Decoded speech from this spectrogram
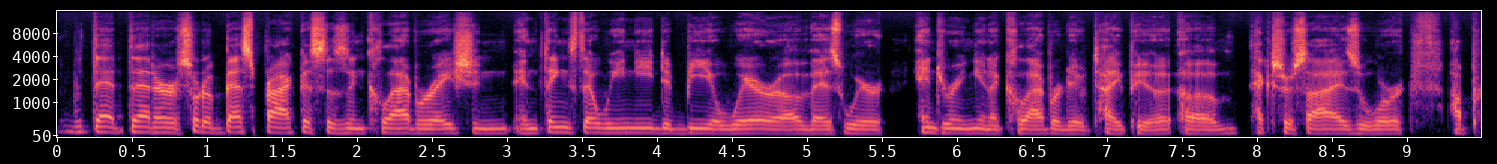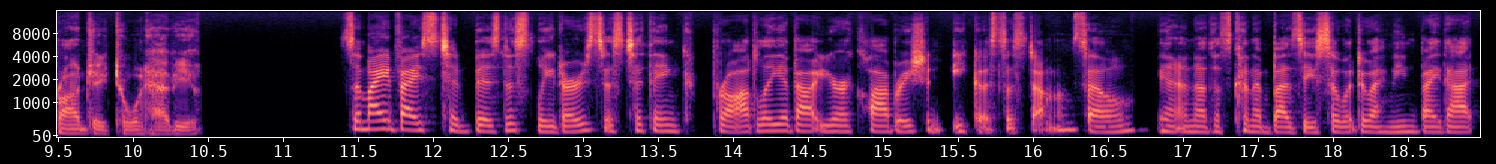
that that are sort of best practices in collaboration and things that we need to be aware of as we're entering in a collaborative type of exercise or a project or what have you. So my advice to business leaders is to think broadly about your collaboration ecosystem. So yeah, I know that's kind of buzzy. So what do I mean by that?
